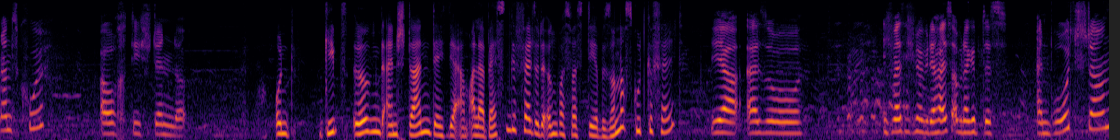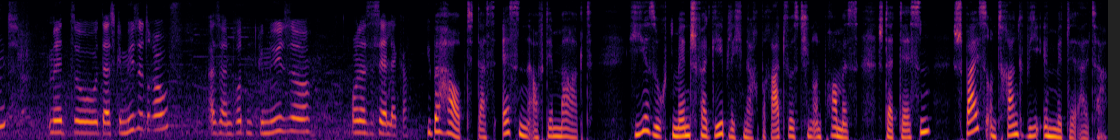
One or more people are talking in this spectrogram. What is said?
ganz cool. Auch die Stände. Und gibt es irgendeinen Stand, der dir am allerbesten gefällt oder irgendwas, was dir besonders gut gefällt? Ja, also ich weiß nicht mehr, wie der heißt, aber da gibt es einen Brotstand mit so, da ist Gemüse drauf. Also ein Brot mit Gemüse und es ist sehr lecker. Überhaupt das Essen auf dem Markt. Hier sucht Mensch vergeblich nach Bratwürstchen und Pommes. Stattdessen Speis und Trank wie im Mittelalter.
